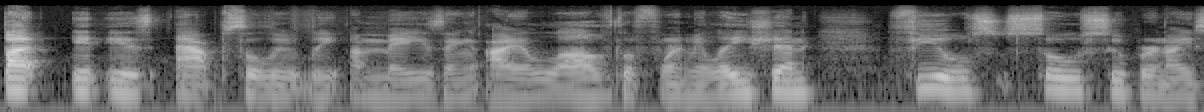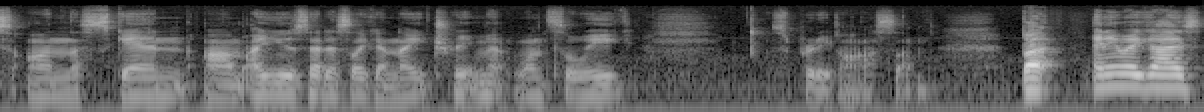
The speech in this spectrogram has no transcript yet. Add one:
but it is absolutely amazing. I love the formulation. Feels so super nice on the skin. Um, I use that as like a night treatment once a week. It's pretty awesome. But anyway, guys,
